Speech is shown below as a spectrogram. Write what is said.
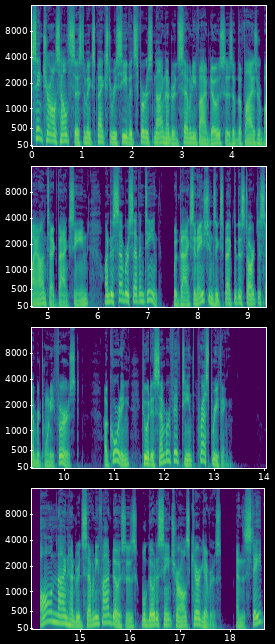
St. Charles Health System expects to receive its first 975 doses of the Pfizer BioNTech vaccine on December 17th, with vaccinations expected to start December 21st, according to a December 15th press briefing. All 975 doses will go to St. Charles caregivers, and the state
